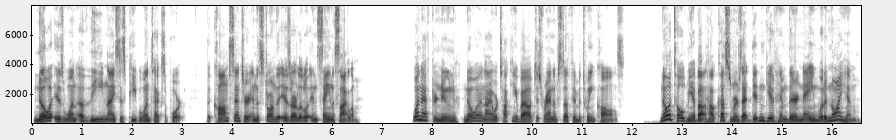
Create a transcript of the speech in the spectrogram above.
Noah is one of the nicest people in tech support, the calm center in the storm that is our little insane asylum. One afternoon, Noah and I were talking about just random stuff in between calls. Noah told me about how customers that didn't give him their name would annoy him.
